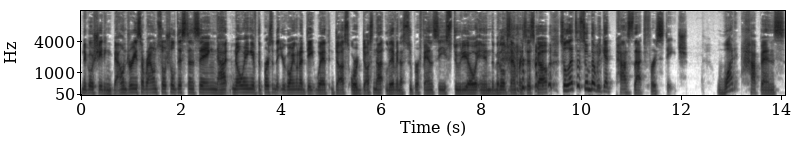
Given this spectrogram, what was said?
negotiating boundaries around social distancing, not knowing if the person that you're going on a date with does or does not live in a super fancy studio in the middle of San Francisco. so let's assume that we get past that first stage. What happens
